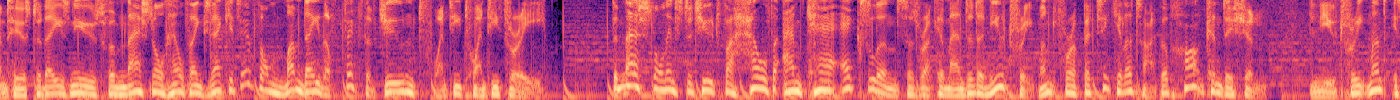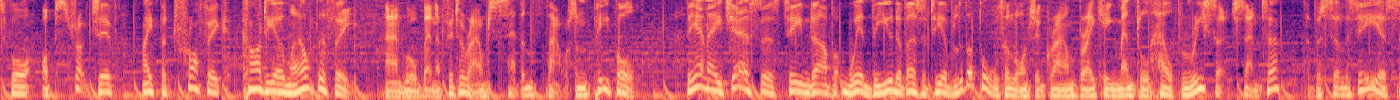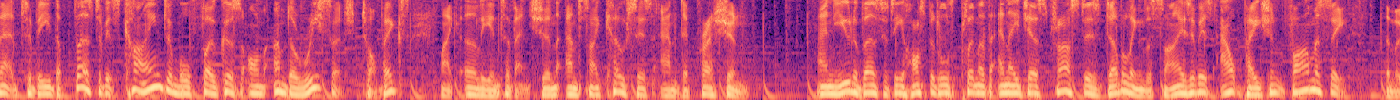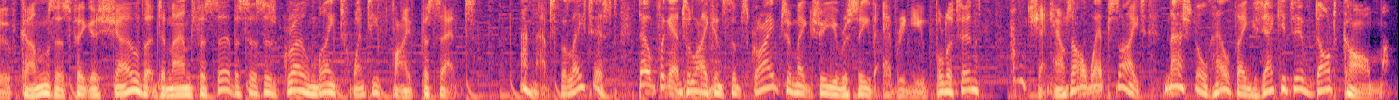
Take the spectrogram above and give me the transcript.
And here's today's news from National Health Executive on Monday, the 5th of June 2023. The National Institute for Health and Care Excellence has recommended a new treatment for a particular type of heart condition. The new treatment is for obstructive hypertrophic cardiomyopathy and will benefit around 7,000 people. The NHS has teamed up with the University of Liverpool to launch a groundbreaking mental health research centre. The facility is set to be the first of its kind and will focus on under researched topics like early intervention and psychosis and depression. And University Hospitals Plymouth NHS Trust is doubling the size of its outpatient pharmacy. The move comes as figures show that demand for services has grown by 25%. That's the latest. Don't forget to like and subscribe to make sure you receive every new bulletin and check out our website, nationalhealthexecutive.com.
